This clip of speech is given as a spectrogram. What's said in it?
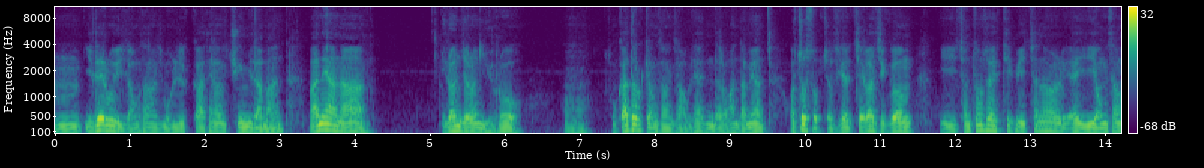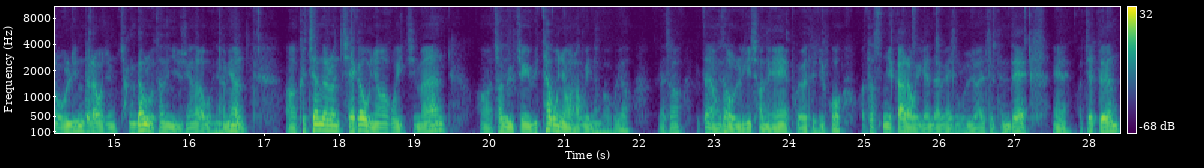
음, 이대로 이 영상을 좀 올릴까 생각 중입니다만 만에 하나 이런저런 이유로 어, 좀 까다롭게 영상 작업을 해야 된다고 한다면 어쩔 수 없죠. 제가, 지금 이 전통서예 TV 채널에 이 영상을 올린다라고 지금 장담을 못하는 이유 중에 하나가 뭐냐면 어, 그 채널은 제가 운영하고 있지만 어, 저는 일종의 위탁 운영을 하고 있는 거고요. 그래서 일단 영상 올리기 전에 보여드리고 어떻습니까? 라고 얘기한 다음에 좀 올려야 될 텐데 예, 어쨌든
